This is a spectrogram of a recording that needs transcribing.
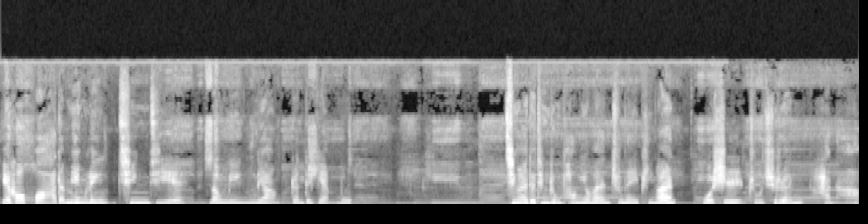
耶和华的命令清洁，能明亮人的眼目。亲爱的听众朋友们，祝内平安，我是主持人海娜。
